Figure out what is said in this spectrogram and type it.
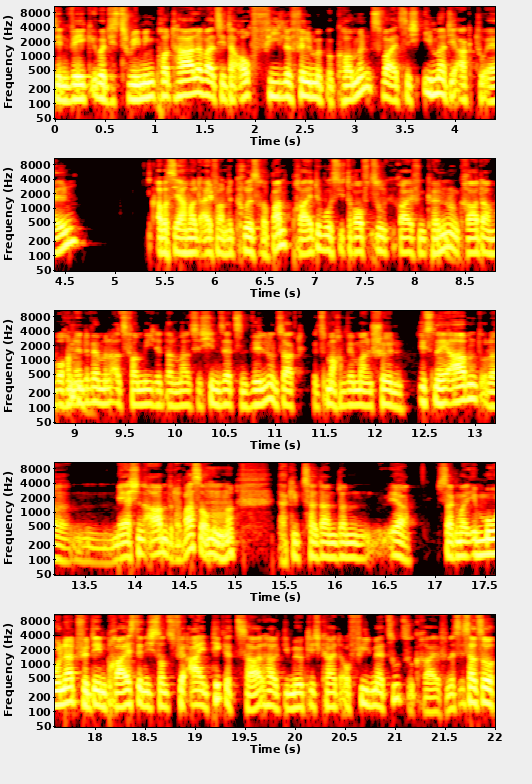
den Weg über die Streaming-Portale, weil sie da auch viele Filme bekommen. Zwar jetzt nicht immer die aktuellen, aber sie haben halt einfach eine größere Bandbreite, wo sie drauf zurückgreifen können. Und gerade am Wochenende, wenn man als Familie dann mal sich hinsetzen will und sagt, jetzt machen wir mal einen schönen Disney-Abend oder einen Märchenabend oder was auch mhm. immer, da gibt's halt dann, dann, ja, ich sag mal, im Monat für den Preis, den ich sonst für ein Ticket zahle, halt die Möglichkeit, auf viel mehr zuzugreifen. Das ist halt so,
